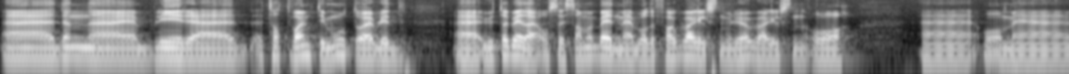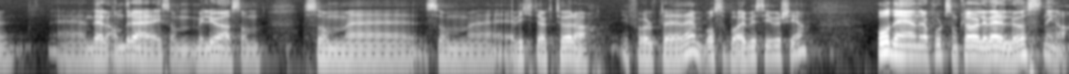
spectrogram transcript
eh, den eh, blir eh, tatt varmt imot og er blitt eh, utarbeida også i samarbeid med både fagbevegelsen, miljøbevegelsen og, eh, og med en del andre liksom, miljøer som som, som, er viktige aktører i forhold til det, også på arbeidsgiversida. Og det er en rapport som klarer å levere løsninger,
